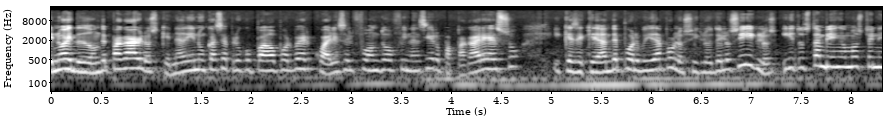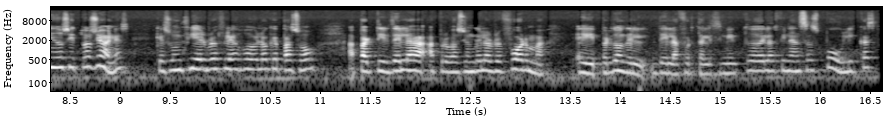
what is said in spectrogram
que no hay de dónde pagarlos, que nadie nunca se ha preocupado por ver cuál es el fondo financiero para pagar eso y que se quedan de por vida por los siglos de los siglos. Y entonces también hemos tenido situaciones que es un fiel reflejo de lo que pasó a partir de la aprobación de la reforma, eh, perdón, del, del, fortalecimiento de las finanzas públicas,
